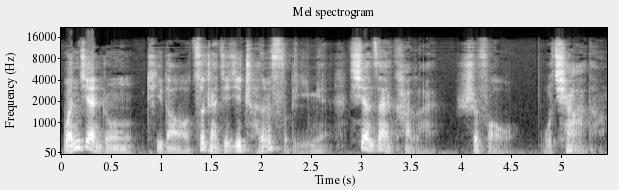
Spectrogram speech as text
文件中提到资产阶级臣服的一面，现在看来是否不恰当呢？”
